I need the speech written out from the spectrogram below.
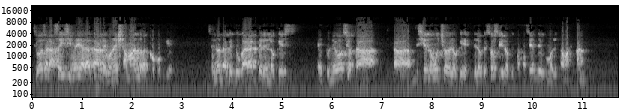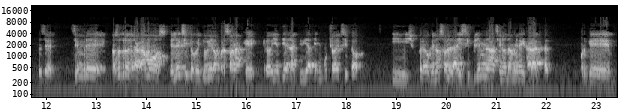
Si vos a las seis y media de la tarde ponés llamando, es como que se nota que tu carácter en lo que es tu negocio está, está diciendo mucho de lo que de lo que sos y de lo que estás haciendo y cómo lo estás manejando. Entonces, siempre nosotros destacamos el éxito que tuvieron personas que, hoy en día en la actividad tienen mucho éxito y yo creo que no solo la disciplina, sino también el carácter, porque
